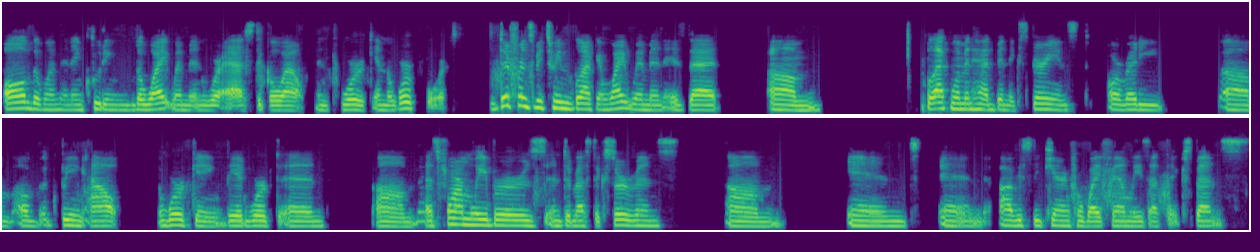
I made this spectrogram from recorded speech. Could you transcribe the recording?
all the women including the white women were asked to go out and work in the workforce the difference between black and white women is that um, black women had been experienced already um, of being out working. They had worked in um, as farm laborers and domestic servants, um, and and obviously caring for white families at the expense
